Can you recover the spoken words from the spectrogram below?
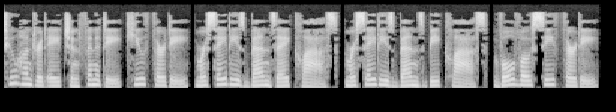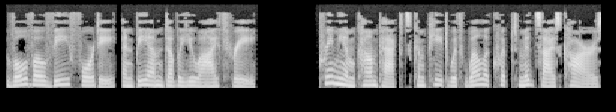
200h Infiniti Q30, Mercedes-Benz A-Class, Mercedes-Benz B-Class, Volvo C30, Volvo V40, and BMW i Premium compacts compete with well-equipped midsize cars,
